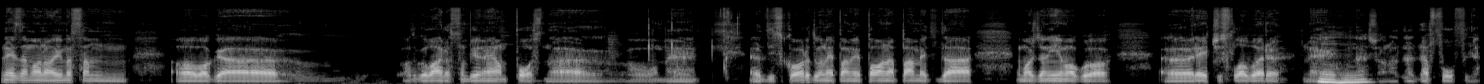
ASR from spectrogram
ne znam, ono, imao sam ovoga, odgovarao sam bio na jedan post na ovome Discordu, ne pa mi je palo na pamet da možda nije mogao e, reći slovo R, ne, mm znači ono, da, da fuflja.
